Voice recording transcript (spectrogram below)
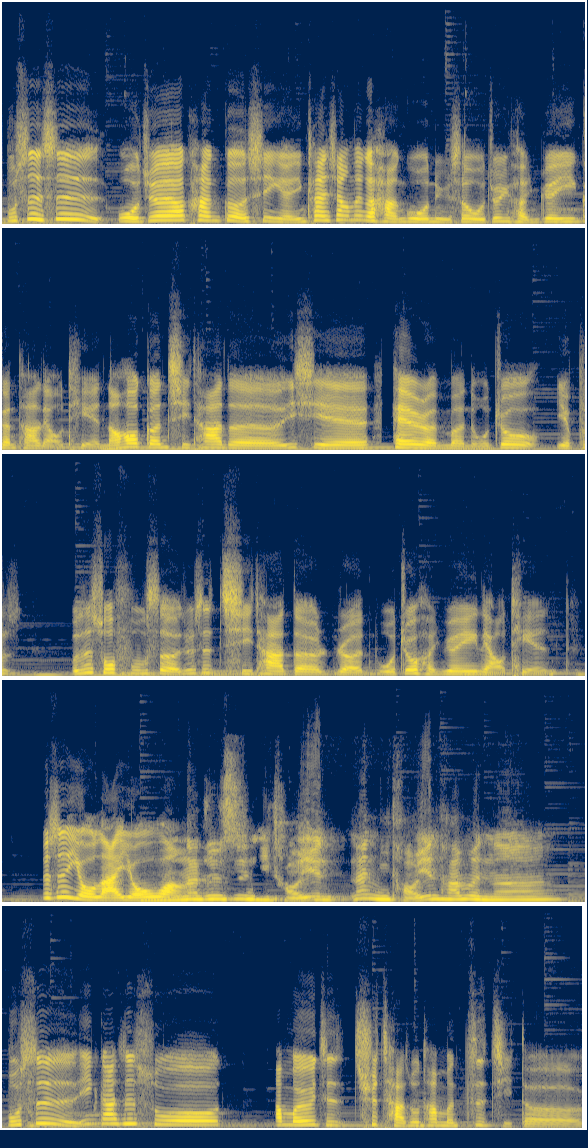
不是，是我觉得要看个性诶。你看，像那个韩国女生，我就很愿意跟她聊天，然后跟其他的一些黑人们，我就也不是不是说肤色，就是其他的人，我就很愿意聊天，就是有来有往。嗯那就是你讨厌，那你讨厌他们呢？不是，应该是说他们一直去阐述他们自己的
